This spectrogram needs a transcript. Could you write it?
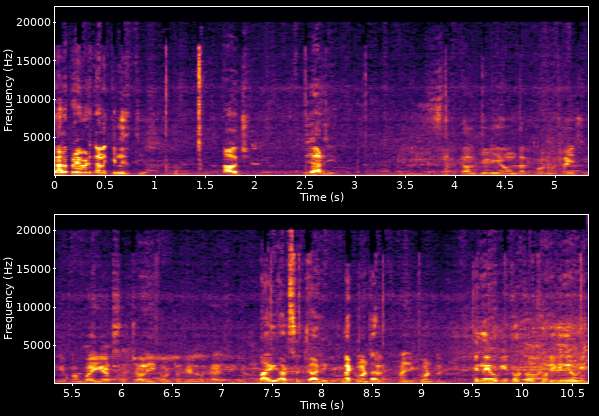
ਕੱਲ ਪ੍ਰਾਈਵੇਟ ਕਣਕ ਕਿੰਨੀ ਦਿੱਤੀ ਆ? ਆਓ ਜੀ। ਜੁਝਾਰ ਜੀ। ਕੱਲ ਜਿਹੜੀ ਔਨ ਦਾ ਰਿਕਾਰਡ ਲਿਖਾਈ ਸੀ ਆਪਾਂ 22840 ਕੁਇੰਟਲ ਜਿਹੜਾ ਲਿਖਾਇਆ ਸੀਗਾ। 22 840 ਮੈਟ੍ਰਿਕ ਟਨ। ਹਾਂਜੀ ਕੁਇੰਟਲ ਕਿੰਨੇ ਹੋ ਗਈ ਟੋਟਲ ਬੋਰੀ ਕਿੰਨੀ ਹੋ ਗਈ?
